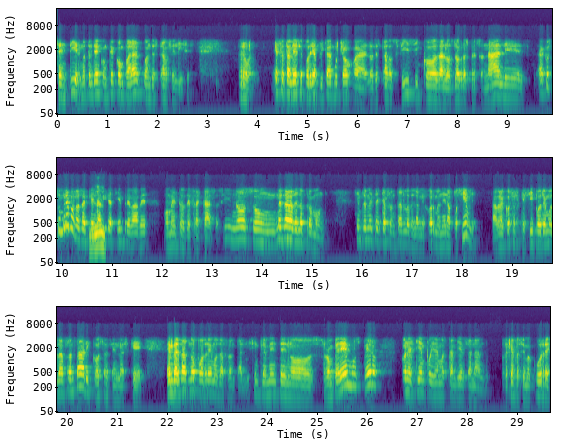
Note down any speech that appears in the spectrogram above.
sentir, no tendrían con qué comparar cuando están felices. Pero bueno, eso también se podría aplicar mucho ojo a los estados físicos, a los logros personales. Acostumbrémonos a que en la vida siempre va a haber momentos de fracaso, ¿sí? No son, no es nada del otro mundo. Simplemente hay que afrontarlo de la mejor manera posible. Habrá cosas que sí podremos afrontar y cosas en las que en verdad no podremos afrontar y simplemente nos romperemos, pero con el tiempo iremos también sanando. Por ejemplo, se me ocurre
